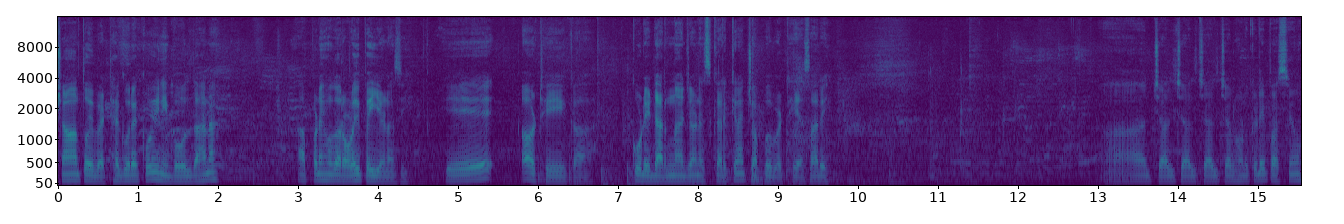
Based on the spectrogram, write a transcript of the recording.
ਸ਼ਾਂਤ ਹੋਏ ਬੈਠਾ ਗੁਰੇ, ਕੋਈ ਨਹੀਂ ਬੋਲਦਾ, ਹਨਾ? ਆਪਣੇ ਹੁੰਦਾ ਰੌਲਾ ਹੀ ਪਈ ਜਾਣਾ ਸੀ। ਇਹ ਆ ਠੀਕ ਆ। ਘੋੜੇ ਡਰ ਨਾ ਜਾਣ, ਇਸ ਕਰਕੇ ਨਾ ਚੁੱਪ ਬੈਠੇ ਆ ਸਾਰੇ। ਆ, ਚੱਲ ਚੱਲ ਚੱਲ ਚੱਲ, ਹੁਣ ਕਿਹੜੇ ਪਾਸਿਓਂ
